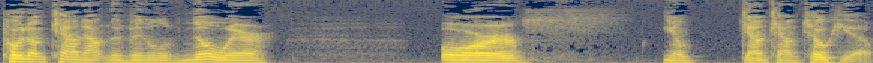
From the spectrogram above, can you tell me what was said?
podunk town out in the middle of nowhere or, you know, downtown Tokyo.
